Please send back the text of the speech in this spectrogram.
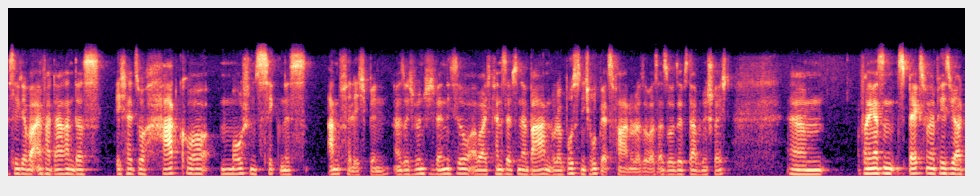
Das liegt aber einfach daran, dass ich halt so Hardcore Motion Sickness anfällig bin. Also ich wünsche, ich wäre nicht so, aber ich kann selbst in der Bahn oder Bus nicht rückwärts fahren oder sowas. Also selbst da bin ich schlecht. Ähm, von den ganzen Specs von der PSVR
